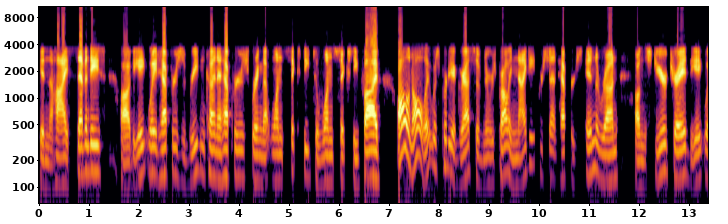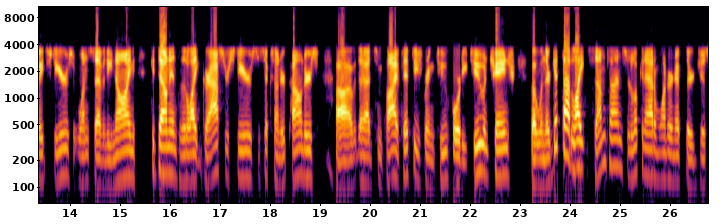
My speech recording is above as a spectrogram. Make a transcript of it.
in the high 70s. Uh, the eight weight heifers, the breeding kind of heifers, bring that 160 to 165. All in all, it was pretty aggressive. There was probably 90% heifers in the run on the steer trade, the eight weight steers at 179. Get down into the light grasser steers, the 600 pounders. Uh, they had some 550s, bring 242 and change. But when they get that light, sometimes they're looking at them wondering if they're just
